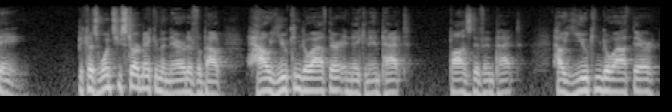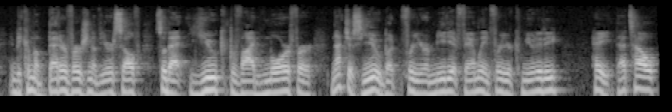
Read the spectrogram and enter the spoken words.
thing. Because once you start making the narrative about how you can go out there and make an impact, positive impact, how you can go out there and become a better version of yourself so that you can provide more for not just you, but for your immediate family and for your community. Hey, that's how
